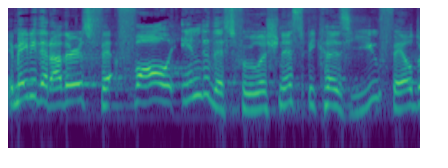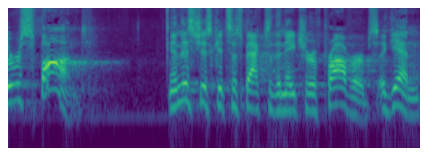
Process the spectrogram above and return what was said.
It may be that others fall into this foolishness because you failed to respond. And this just gets us back to the nature of Proverbs. Again,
